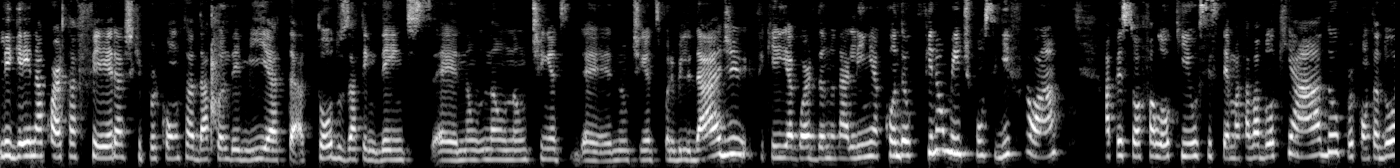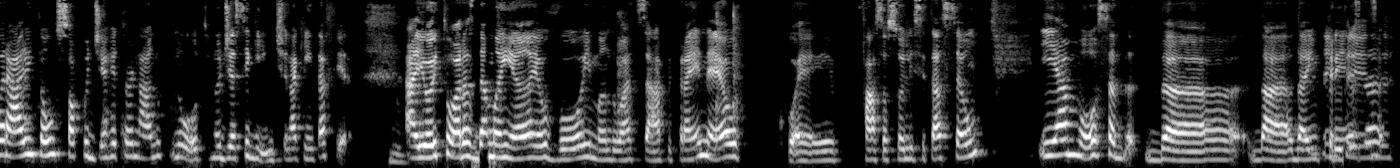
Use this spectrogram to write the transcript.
Liguei na quarta-feira, acho que por conta da pandemia, tá, todos os atendentes é, não, não, não, tinha, é, não tinha disponibilidade, fiquei aguardando na linha. Quando eu finalmente consegui falar, a pessoa falou que o sistema estava bloqueado por conta do horário, então só podia retornar no, no outro, no dia seguinte, na quinta-feira. Hum. Aí, 8 horas da manhã, eu vou e mando o WhatsApp para a Enel, é, faço a solicitação, e a moça da, da, da empresa, empresa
